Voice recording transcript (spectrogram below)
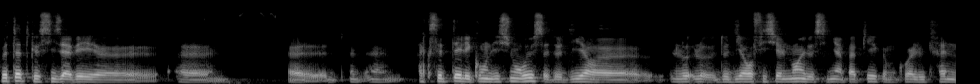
peut-être que s'ils avaient euh, euh, accepter les conditions russes et de dire, euh, de dire officiellement et de signer un papier comme quoi l'Ukraine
